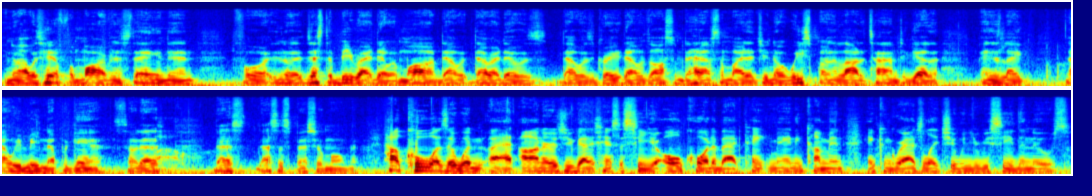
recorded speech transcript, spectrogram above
you know, I was here for Marvin's thing, and then for you know just to be right there with Marv. That was, that right there was that was great. That was awesome to have somebody that you know we spent a lot of time together, and it's like now we're meeting up again. So that's. wow. that's that's a special moment. How cool was it when uh, at honors you got a chance to see your old quarterback Peyton Manning come in and congratulate you when you received the news?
